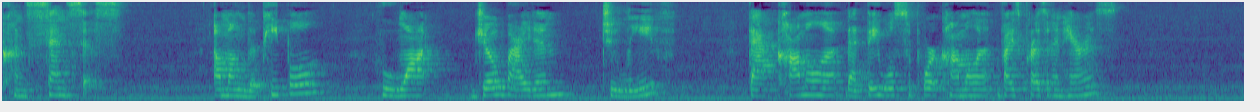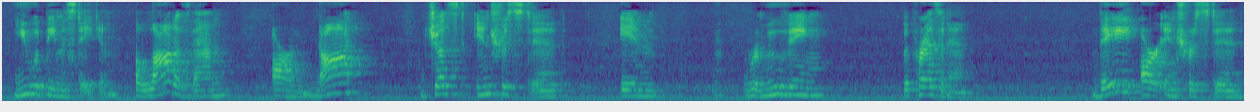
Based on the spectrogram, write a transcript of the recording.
consensus among the people who want Joe Biden to leave, that Kamala, that they will support Kamala, Vice President Harris, you would be mistaken. A lot of them are not just interested in removing the president, they are interested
